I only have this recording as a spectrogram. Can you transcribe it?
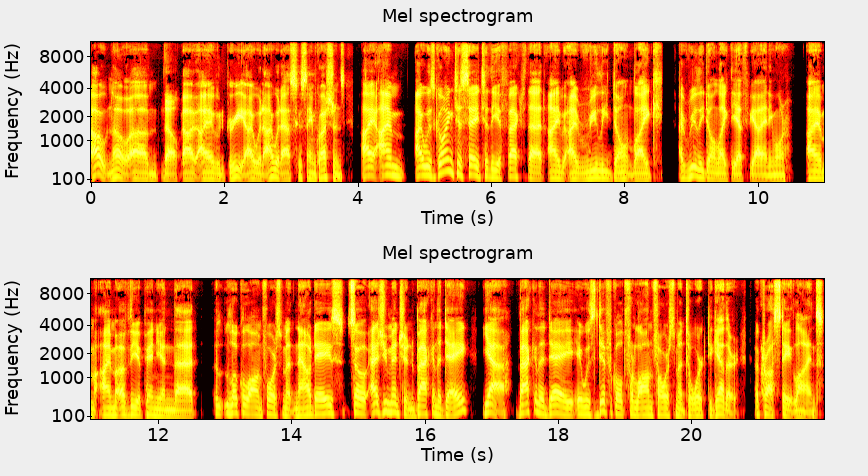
Oh no, um, no, I, I would agree. I would I would ask the same questions. I I'm I was going to say to the effect that I I really don't like I really don't like the FBI anymore. I'm I'm of the opinion that local law enforcement nowadays. So as you mentioned, back in the day, yeah, back in the day, it was difficult for law enforcement to work together across state lines.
